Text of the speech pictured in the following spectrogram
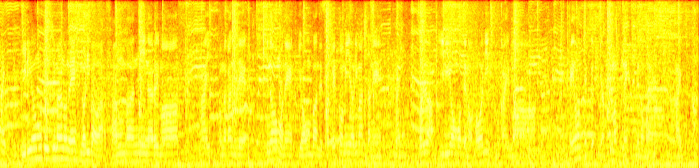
はい。西表島のね乗り場は3番になります。はい。こんな感じで昨日もね4番で竹富乗りましたね。はい。方に向かいます。検温チェックやってますね目の前。はい。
